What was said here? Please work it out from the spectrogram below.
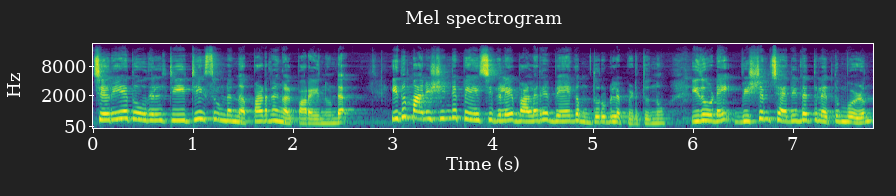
ചെറിയ തോതിൽ ടി ടി എക്സ് ഉണ്ടെന്ന് പഠനങ്ങൾ പറയുന്നുണ്ട്. ഇത് മനുഷ്യന്റെ പേശികളെ വളരെ വേഗം ദുർബലപ്പെടുത്തുന്നു. ഇതോടെ വിഷം ശരീരത്തിലെത്തുമ്പോഴും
